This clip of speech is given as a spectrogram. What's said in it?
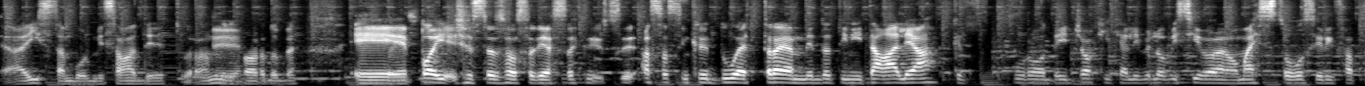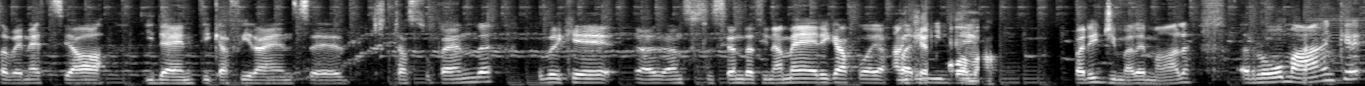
a Istanbul mi sa addirittura, non mi Sì. ricordo bene. E Sì, poi ci sono stati Assassin's Creed 2 e 3 ambientati in Italia, che furono dei giochi che a livello visivo erano maestosi, rifatta Venezia identica, Firenze, città stupende. Dopodiché eh, anzi, si è andati in America, poi a Anche Parigi. Roma. Parigi male male, Roma anche,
